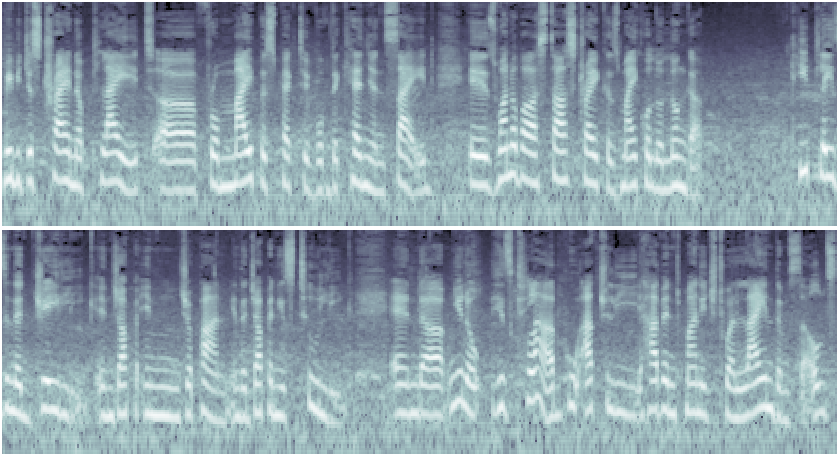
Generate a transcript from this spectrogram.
maybe just try and apply it uh, from my perspective of the Kenyan side, is one of our star strikers, Michael Olunga he plays in the J League in, Jap- in Japan, in the Japanese 2 League. And, uh, you know, his club, who actually haven't managed to align themselves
